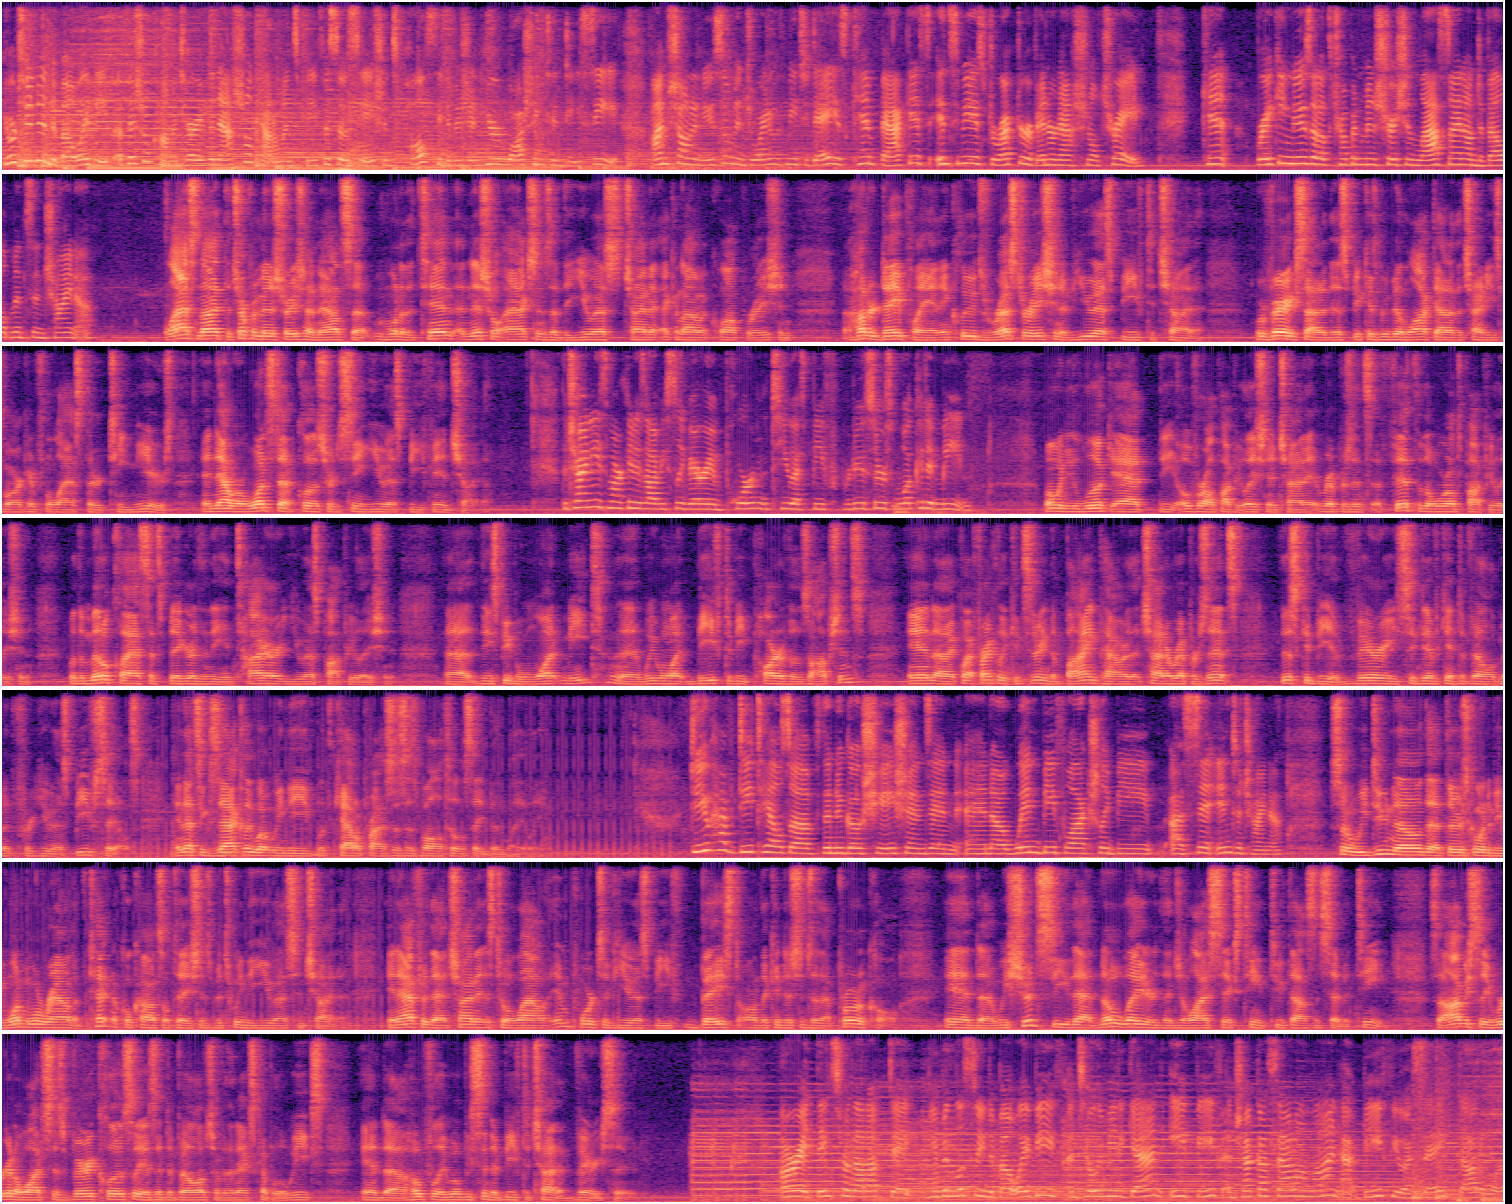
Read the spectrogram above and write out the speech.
You're tuned into Beltway Beef, official commentary of the National Cattlemen's Beef Association's policy division here in Washington, D.C. I'm Shauna Newsom, and joining with me today is Kent Bacus, NCBA's Director of International Trade. Kent, breaking news out of the Trump administration last night on developments in China. Last night, the Trump administration announced that one of the 10 initial actions of the U.S. China Economic Cooperation 100 day plan includes restoration of U.S. beef to China. We're very excited of this because we've been locked out of the Chinese market for the last 13 years, and now we're one step closer to seeing U.S. beef in China. The Chinese market is obviously very important to U.S. beef producers. What could it mean? Well, when you look at the overall population in China, it represents a fifth of the world's population, with a middle class that's bigger than the entire U.S. population. Uh, these people want meat. Uh, we want beef to be part of those options. And uh, quite frankly, considering the buying power that China represents, this could be a very significant development for U.S. beef sales. And that's exactly what we need with cattle prices as volatile as they've been lately. Do you have details of the negotiations and, and uh, when beef will actually be uh, sent into China? So, we do know that there's going to be one more round of technical consultations between the U.S. and China. And after that, China is to allow imports of U.S. beef based on the conditions of that protocol. And uh, we should see that no later than July 16, 2017. So obviously, we're going to watch this very closely as it develops over the next couple of weeks. And uh, hopefully, we'll be sending beef to China very soon. All right, thanks for that update. You've been listening to Beltway Beef. Until we meet again, eat beef and check us out online at beefusa.org.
